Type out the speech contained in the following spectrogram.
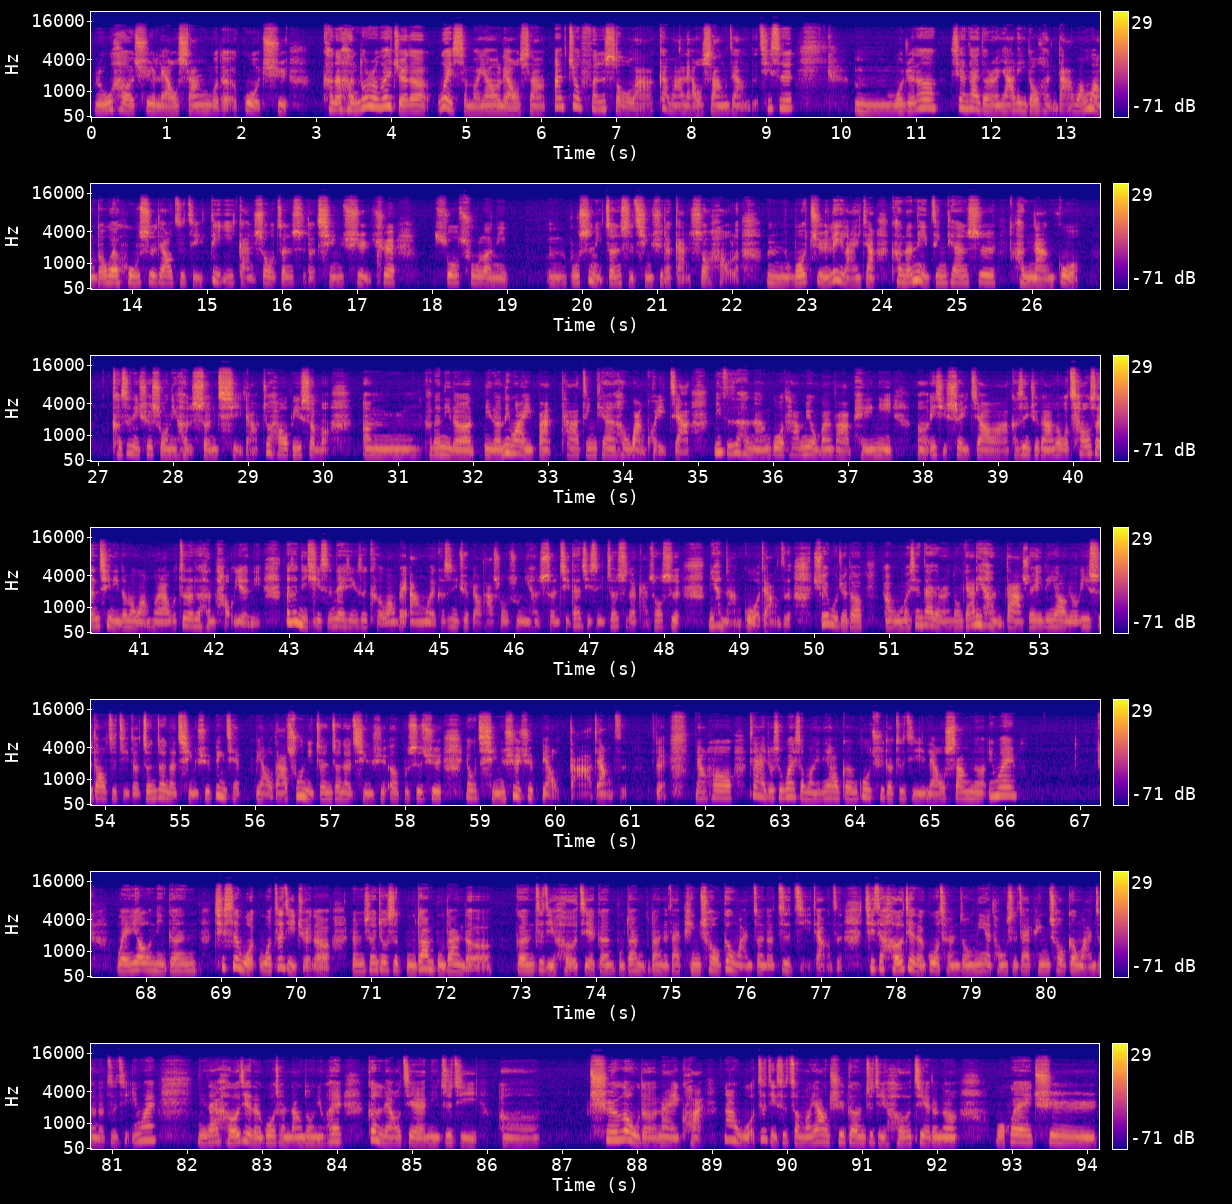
如何去疗伤我的过去？可能很多人会觉得为什么要疗伤啊？就分手啦，干嘛疗伤这样子？其实。嗯，我觉得现在的人压力都很大，往往都会忽视掉自己第一感受真实的情绪，却说出了你嗯不是你真实情绪的感受。好了，嗯，我举例来讲，可能你今天是很难过，可是你却说你很生气，这样就好比什么？嗯，可能你的你的另外一半他今天很晚回家，你只是很难过，他没有办法陪你，嗯，一起睡觉啊。可是你却跟他说：“我超生气，你那么晚回来，我真的是很讨厌你。”但是你其实内心是渴望被安慰，可是你却表达说出你很生气，但其实你真实的感受是你很难过这样子。所以我觉得，呃，我们现在的人都压力很大，所以一定要有意识到自己的真正的情绪，并且表达出你真正的情绪，而不是去用情绪去表达。这样子，对，然后再来就是为什么一定要跟过去的自己疗伤呢？因为唯有你跟，其实我我自己觉得，人生就是不断不断的跟自己和解，跟不断不断的在拼凑更完整的自己。这样子，其实和解的过程中，你也同时在拼凑更完整的自己，因为你在和解的过程当中，你会更了解你自己，呃。缺漏的那一块，那我自己是怎么样去跟自己和解的呢？我会去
